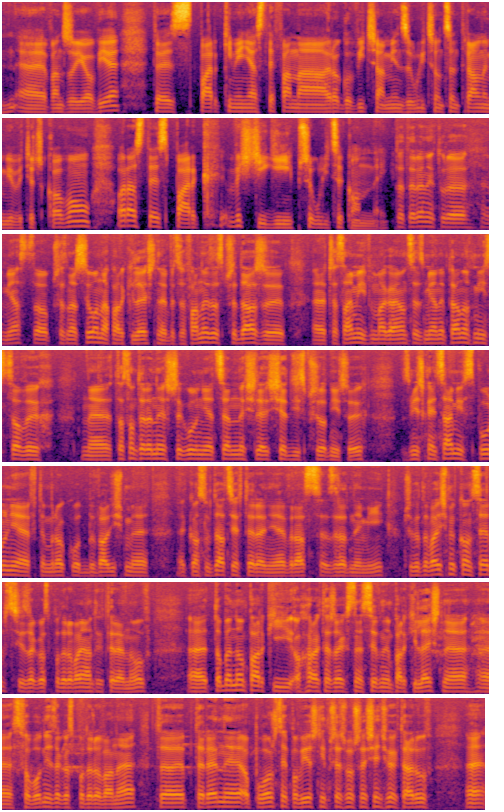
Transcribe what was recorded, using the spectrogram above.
w Andrzejowie, to jest park imienia Stefana Rogowicza między ulicą Centralną i Wycieczkową oraz to jest park Wyścigi przy ulicy Konnej. Te tereny, które miasto przeznaczyło na parki leśne, wycofane ze sprzedaży, czasami wymagające zmiany planów miejscowych, e, to są tereny szczególnie cennych siedlisk przyrodniczych. Z mieszkańcami wspólnie w tym roku odbywaliśmy e, konsultacje w terenie wraz z radnymi. Przygotowaliśmy koncepcję zagospodarowania tych terenów. E, To będą parki o charakterze ekstensywnym, parki leśne, swobodnie zagospodarowane. Te tereny o połącznej powierzchni przeszło 60 hektarów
